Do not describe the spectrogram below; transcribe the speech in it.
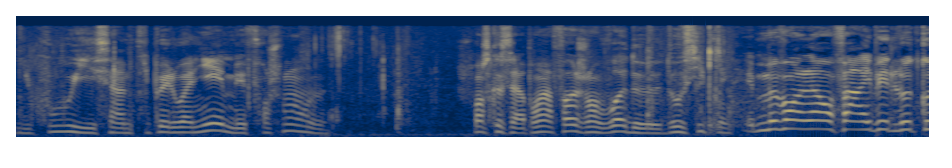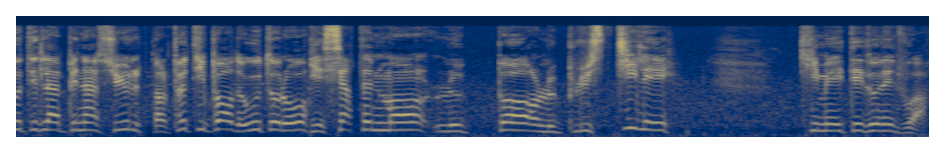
Du coup, il s'est un petit peu éloigné, mais franchement, euh, je pense que c'est la première fois que j'en vois d'aussi près. Et me voilà enfin arrivé de l'autre côté de la péninsule, dans le petit port de Utolo, qui est certainement le port le plus stylé qui m'a été donné de voir.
